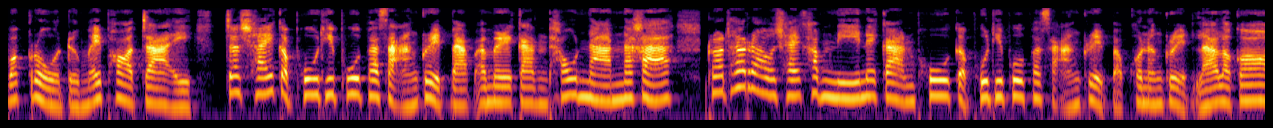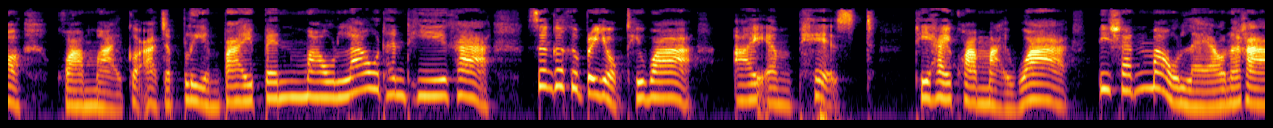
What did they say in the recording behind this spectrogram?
ว่าโกรธหรือไม่พอใจ จะใช้กับผู้ที่พูดภาษาอังกฤษแบบอเมริกันเท่านั้นนะคะ เพราะถ้าเราใช้คำนี้ในการพูดกับผู้ที่พูดภาษาอังกฤษแบบคนอังกฤษแล้ว แล้วก็ความหมายก็อาจจะเปลี่ยนไปเป็นเมาเหล้าทันทีค่ะ ซึ่งก็คือประโยคที่ว่า I am pissed ที่ให้ความหมายว่า ดิฉันเมาแล้วนะคะ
